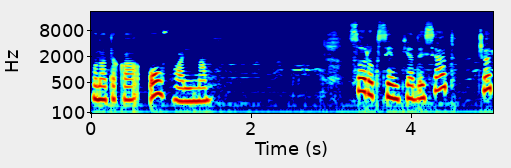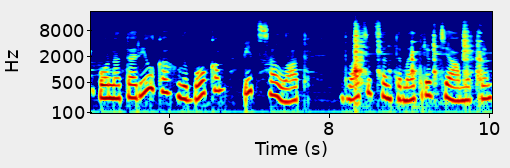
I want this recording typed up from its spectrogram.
Вона така овальна. 47,50 червона тарілка глибока під салат 20 см в діаметрі.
